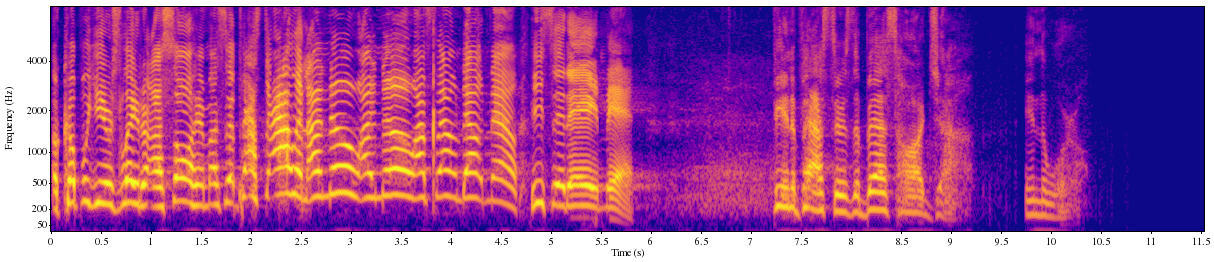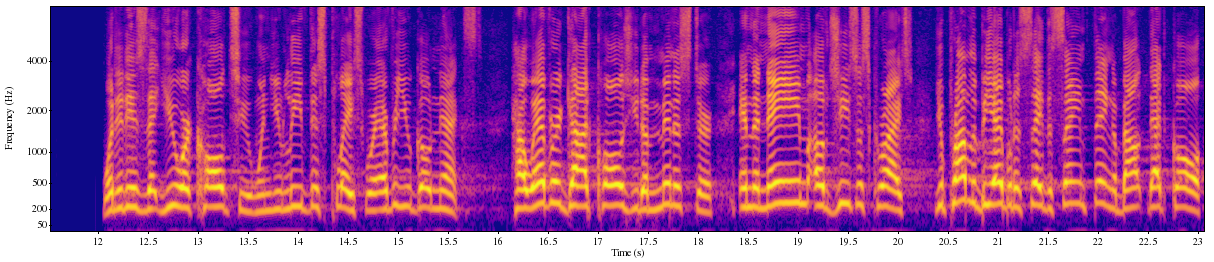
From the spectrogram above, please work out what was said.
a couple years later, I saw him. I said, Pastor Allen, I know, I know, I found out now. He said, Amen. Being a pastor is the best hard job in the world. What it is that you are called to when you leave this place, wherever you go next, however God calls you to minister in the name of Jesus Christ, you'll probably be able to say the same thing about that call.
